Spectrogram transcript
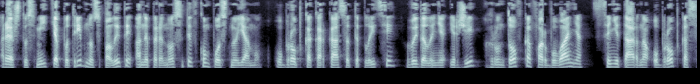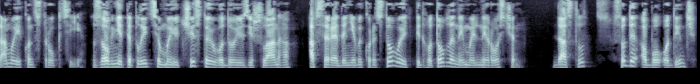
решту сміття потрібно спалити, а не переносити в компостну яму. Обробка каркаса теплиці, видалення іржі, ґрунтовка, фарбування, санітарна обробка самої конструкції. Зовні теплицю миють чистою водою зі шланга, а всередині використовують підготовлений мильний розчин, дастл, соди або одинч,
